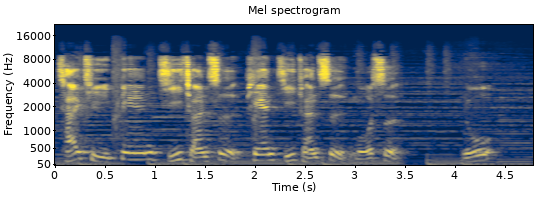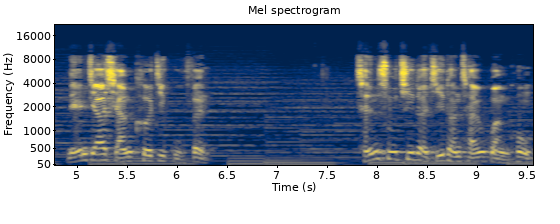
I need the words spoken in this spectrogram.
采取边集权式偏集权式模式，如联家祥科技股份。成熟期的集团财务管控，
